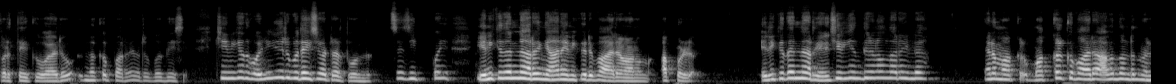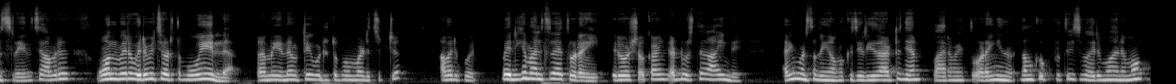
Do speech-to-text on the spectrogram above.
പുറത്തേക്ക് വരൂ എന്നൊക്കെ പറഞ്ഞ ഒരു ഉപദേശം. പക്ഷെ എനിക്കത് വലിയൊരു ഉപദേശമായിട്ടാണ് തോന്നുന്നത്. ഇപ്പം എനിക്ക് തന്നെ അറിയാം ഞാൻ എനിക്കൊരു ഭാരമാണെന്ന് അപ്പോഴും. എനിക്ക് തന്നെ അറിയാം. എനിക്ക് ശരിക്കും എന്ത് ചെയ്യണമെന്ന് അറിയില്ല. അങ്ങനെ മക്കൾ മക്കൾക്ക് ഭാരം ആകുന്നുണ്ടെന്ന് മനസ്സിലായി. എന്ന് വെച്ചാൽ അവർ മൂന്ന് പേര് ഒരുമിച്ച് അടുത്ത് പോയില്ല. കാരണം എന്നെ ഒട്ടി വിട്ടിട്ട് പോകുമ്പോൾ അടിച്ചിട്ട് അവർ പോയി. അപ്പോൾ എനിക്ക് മനസ്സിലായി തുടങ്ങി. ഒരു വർഷമൊക്കെ രണ്ട് വർഷത്തെ ആയില്ലേ? എനിക്ക് മനസ്സിലായി. അവർക്ക് ചെറിയതായിട്ട് ഞാൻ ഭാരമായി തുടങ്ങി നമുക്ക് പ്രത്യേകിച്ച് വരുമാനമോ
